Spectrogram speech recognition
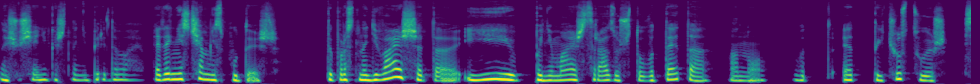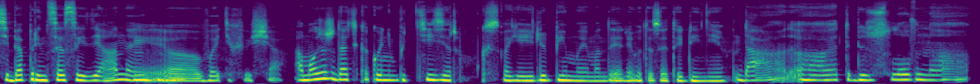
Ощущение, конечно, не передаваем. Это ни с чем не спутаешь. Ты просто надеваешь это и понимаешь сразу, что вот это оно. Вот это ты чувствуешь себя принцессой Дианы mm-hmm. э, в этих вещах. А можешь дать какой-нибудь тизер к своей любимой модели вот из этой линии? Да, э, это безусловно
